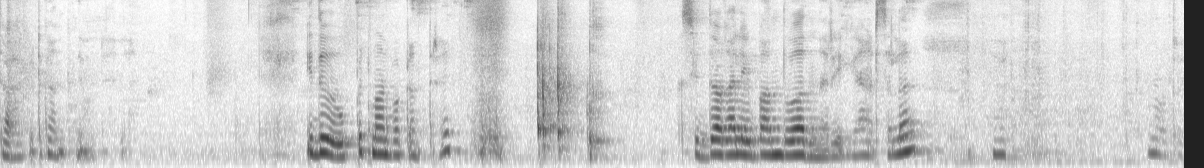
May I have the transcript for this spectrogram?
ತೊಳಗಿಟ್ಕಂತ ಇದು ಉಪ್ಪಿಟ್ಟು ಮಾಡ್ಬೇಕಂತ್ರಿ. ಸಿದ್ಧಗಾಲಿ ಬಂದು ಹೋದ್ನ ರೀ ಈಗ ಎರಡು ಸಲ ನೋಡ್ರಿ.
